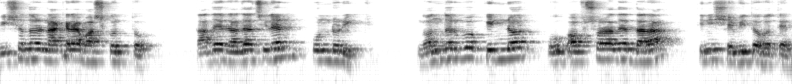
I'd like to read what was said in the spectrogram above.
বিশ্বধর নাকেরা বাস করত। তাদের রাজা ছিলেন পুণ্ডরিক। গন্ধর্ব কিন্নর ও অপ্সরাদের দ্বারা তিনি সেবিত হতেন।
